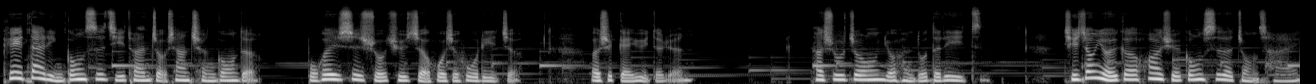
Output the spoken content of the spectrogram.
可以带领公司集团走向成功的，不会是索取者或是互利者，而是给予的人。他书中有很多的例子，其中有一个化学公司的总裁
